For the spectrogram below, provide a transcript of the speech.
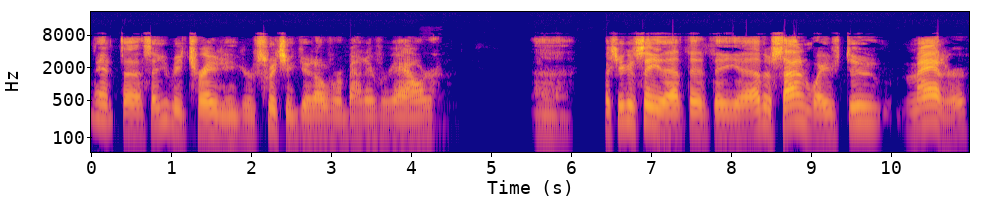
it uh, so you'll be trading or switching it over about every hour. Uh, but you can see that the, the other sine waves do matter.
